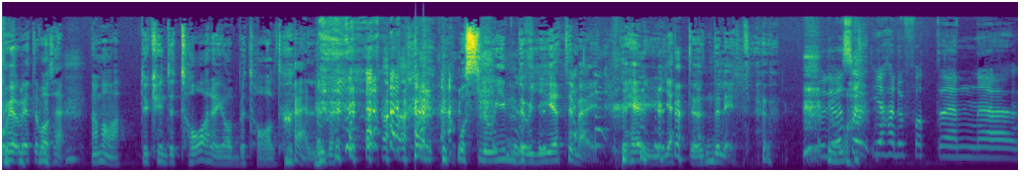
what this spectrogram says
Och jag vet det var så här, men mamma, du kan ju inte ta det jag har betalt själv. och slå in det och ge till mig. Det här är ju jätteunderligt. Det var så, jag hade fått en, eh,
